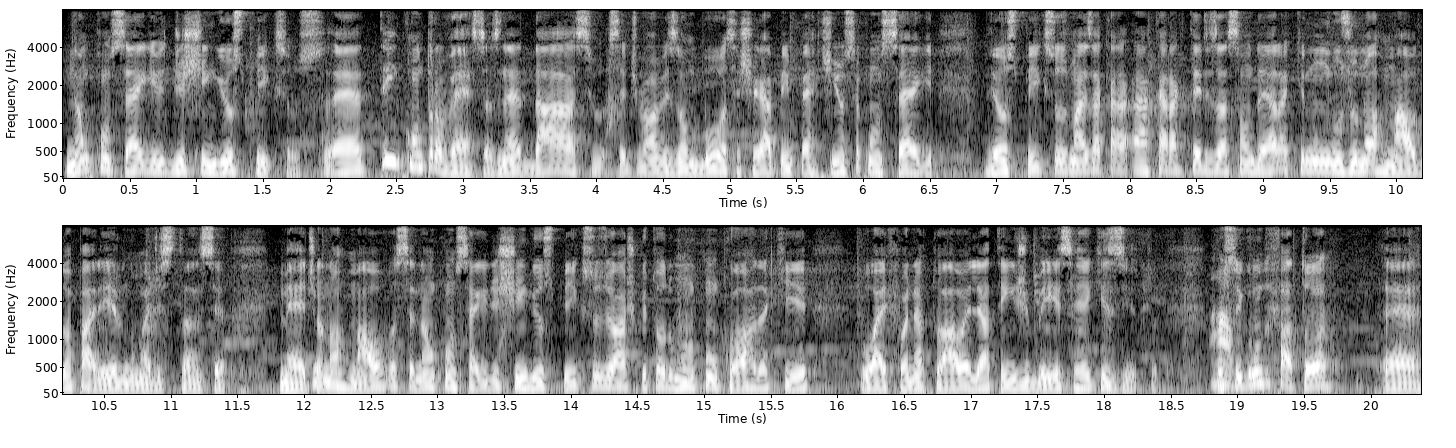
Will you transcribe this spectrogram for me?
não consegue distinguir os pixels. É, tem controvérsias, né? Dá, se você tiver uma visão boa, você chegar bem pertinho, você consegue ver os pixels, mas a, a caracterização dela é que num uso normal do aparelho, numa distância média normal, você não consegue distinguir os pixels. Eu acho que todo mundo concorda que o iPhone atual ele atende bem esse requisito. Ah. O segundo fator é,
